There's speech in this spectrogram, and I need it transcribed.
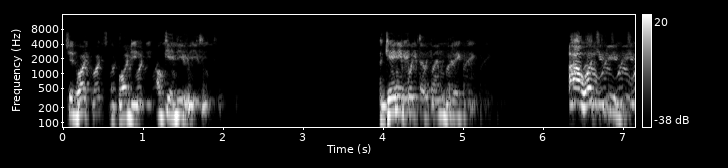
He said, what? What's the body? Okay, leave it. Again, he put the pen break. Ah, what you doing?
